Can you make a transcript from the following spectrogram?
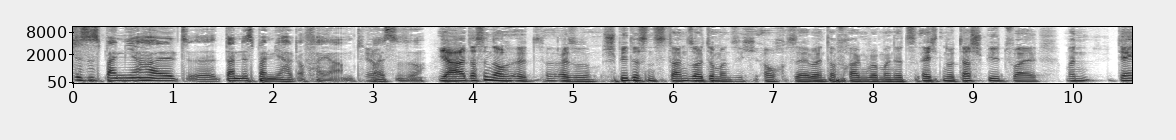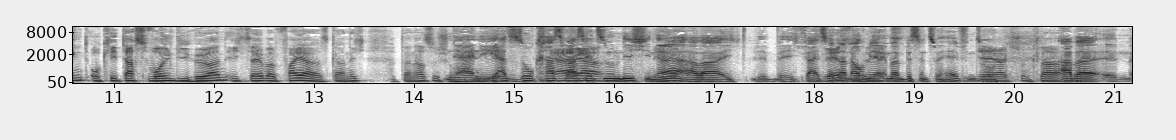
ist es bei mir halt, äh, dann ist bei mir halt auch Feierabend, Ja. weißt du so. Ja, das sind auch, äh, also spätestens dann sollte man sich auch selber hinterfragen, wenn man jetzt echt nur das spielt, weil man denkt, okay, das wollen die hören, ich selber feiere das gar nicht, dann hast du schon. Ja, nee, also so krass Ja, war es ja. jetzt nun nicht, ne? Nee, aber ich, ich weiß ja dann auch mir immer ein bisschen zu helfen. So. Ja, ja, schon klar. Aber ähm,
